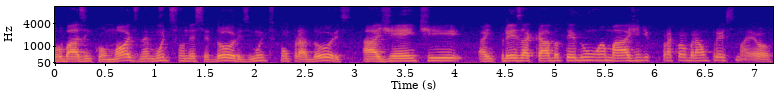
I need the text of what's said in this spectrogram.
por base em commodities, né, muitos fornecedores, muitos compradores, a gente, a empresa acaba tendo uma margem para cobrar um preço maior.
